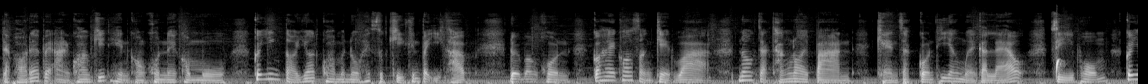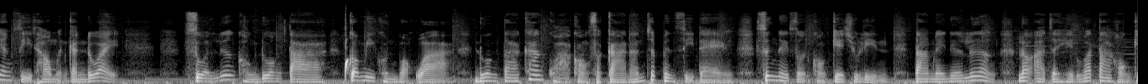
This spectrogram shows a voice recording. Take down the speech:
แต่พอได้ไปอ่านความคิดเห็นของคนในคอมมู ก็ยิ่งต่อยอดความมโนให้สุดขีดขึ้นไปอีกครับ โดยบางคนก็ให้ข้อสังเกตว่า นอกจากทั้งรอยปาน แขนจักรกลที่ยังเหมือนกันแล้ว สีผมก็ยังสีเทาเหมือนกันด้วย ส่วนเรื่องของดวงตาก็มีคนบอกว่า ดวงตาข้างขวาของสกานั้นจะเป็นสีแดง ซึ่งในส่วนของเกชูลิน ตามในเนื้อเรื่อง เราอาจจะเห็นว่าตาของเก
